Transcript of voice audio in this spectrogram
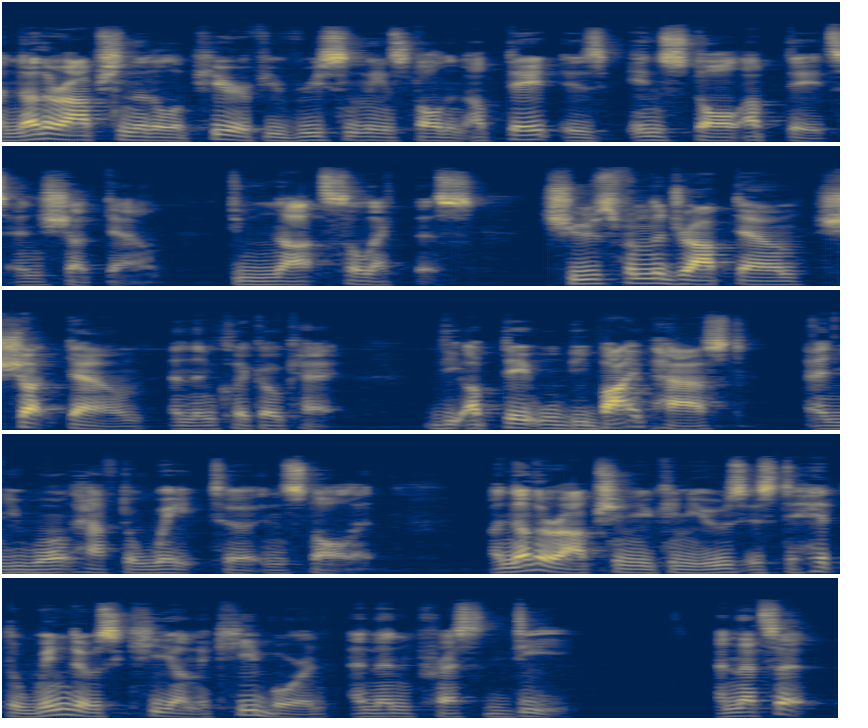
Another option that'll appear if you've recently installed an update is Install Updates and Shutdown. Do not select this. Choose from the drop-down, Shut Down, and then click OK. The update will be bypassed and you won't have to wait to install it. Another option you can use is to hit the Windows key on the keyboard and then press D. And that's it.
